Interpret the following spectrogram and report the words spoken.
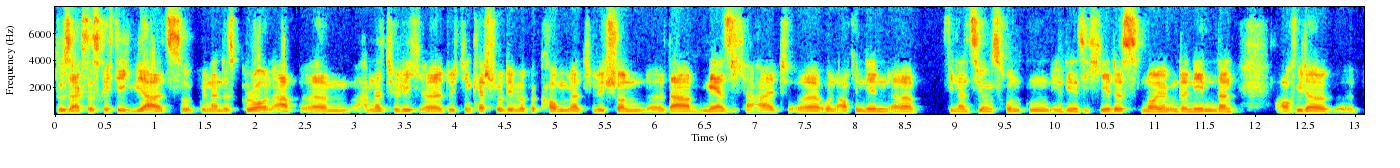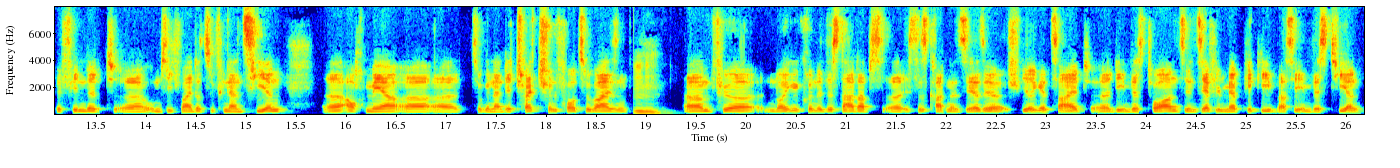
Du sagst das richtig, wir als sogenanntes Grown-up ähm, haben natürlich äh, durch den Cashflow, den wir bekommen, natürlich schon äh, da mehr Sicherheit äh, und auch in den äh, Finanzierungsrunden, in denen sich jedes neue Unternehmen dann auch wieder äh, befindet, äh, um sich weiter zu finanzieren, äh, auch mehr sogenannte Traction vorzuweisen. Mhm. Ähm, für neu gegründete Startups ist das gerade eine sehr, sehr schwierige Zeit. die Investoren sind sehr viel mehr picky, was sie investieren.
